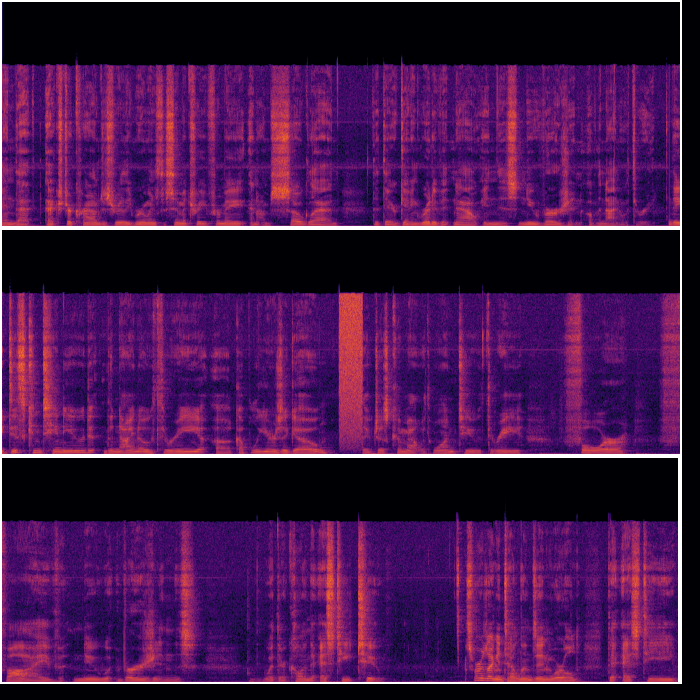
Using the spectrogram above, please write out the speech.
and that extra crown just really ruins the symmetry for me and i'm so glad that they're getting rid of it now in this new version of the 903 they discontinued the 903 a couple years ago. They've just come out with one two three four five new versions what they're calling the st2 as far as i can tell in Sinn world the st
